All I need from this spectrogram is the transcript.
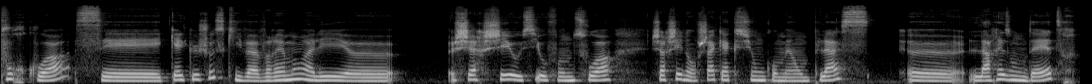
Pourquoi C'est quelque chose qui va vraiment aller euh, chercher aussi au fond de soi, chercher dans chaque action qu'on met en place la raison d'être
